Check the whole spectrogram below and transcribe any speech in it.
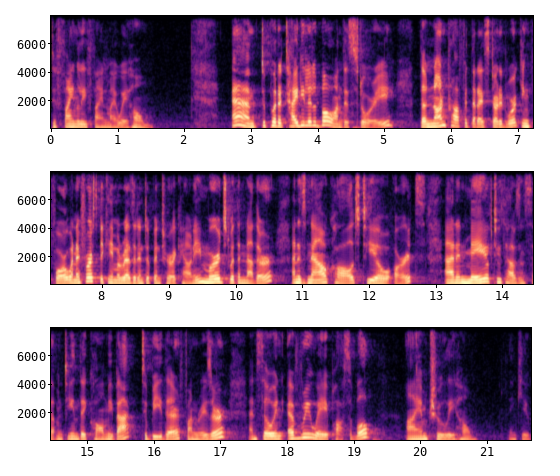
to finally find my way home. And to put a tidy little bow on this story, the nonprofit that I started working for when I first became a resident of Ventura County merged with another and is now called TO Arts. And in May of 2017, they called me back to be their fundraiser. And so, in every way possible, I am truly home. Thank you.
